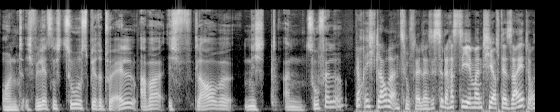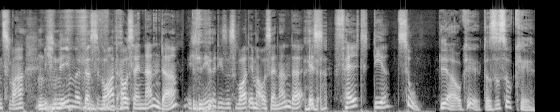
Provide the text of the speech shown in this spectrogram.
Und ich will jetzt nicht zu spirituell, aber ich glaube nicht an Zufälle. Doch, ich glaube an Zufälle. Siehst du, da hast du jemand hier auf der Seite und zwar, ich mhm. nehme das Wort auseinander. Ich nehme dieses Wort immer auseinander. Es ja. fällt dir zu. Ja, okay, das ist okay.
